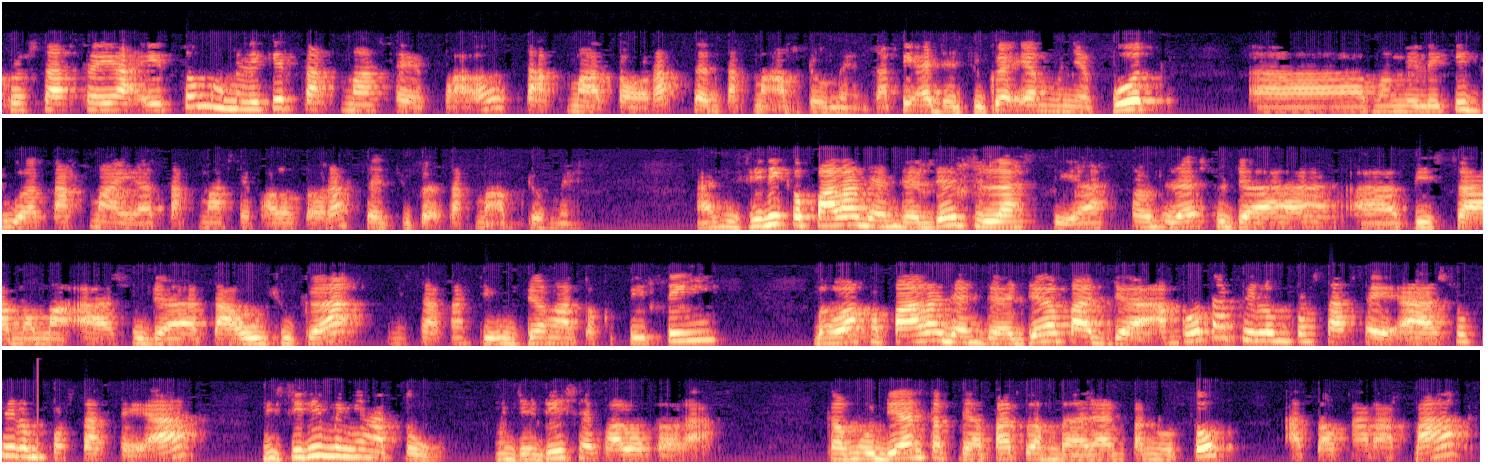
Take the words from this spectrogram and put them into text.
itu memiliki takma sefal, takma toraks dan takma abdomen. Tapi ada juga yang menyebut uh, memiliki dua takma ya, takma sefalotoraks dan juga takma abdomen. Nah, di sini kepala dan dada jelas ya. Saudara sudah uh, bisa mema uh, sudah tahu juga, misalkan di udang atau kepiting, bahwa kepala dan dada pada anggota film prostacea, subfilum prostacea, di sini menyatu menjadi cephalothorax. Kemudian terdapat lembaran penutup atau karapak.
